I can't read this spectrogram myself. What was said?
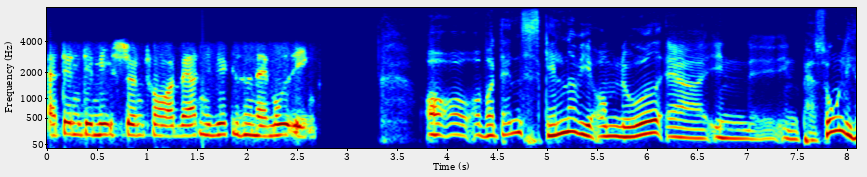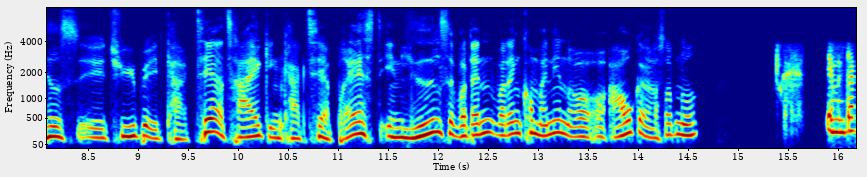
er den, det er mest synd for, at verden i virkeligheden er imod en. Og, og, og hvordan skældner vi, om noget er en, en personlighedstype, et karaktertræk, en karakterbrist, en lidelse? Hvordan, hvordan kommer man ind og, og afgør sådan noget? Jamen, der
